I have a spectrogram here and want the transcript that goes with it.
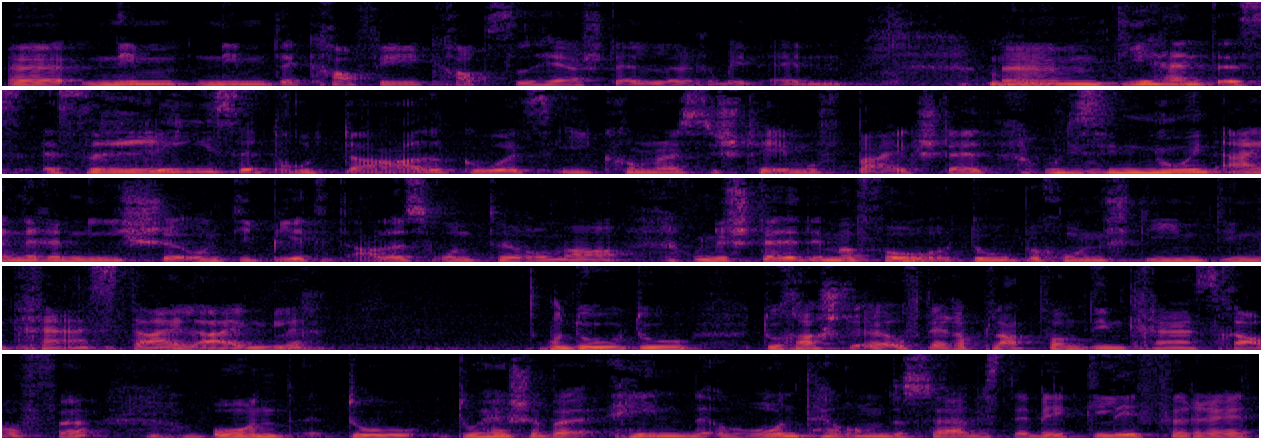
äh, nimm, nimm den Kaffeekapselhersteller mit N. Mhm. Ähm, die haben ein, ein riesen, brutal gutes E-Commerce-System auf beigestellt und die sind nur in einer Nische und die bietet alles rundherum an. Und jetzt stell dir mal vor, du bekommst deinen dein Kästeil eigentlich und du, du, du kannst äh, auf dieser Plattform deinen Käse kaufen mhm. und du, du hast aber hin, rundherum den Service, der wird geliefert,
